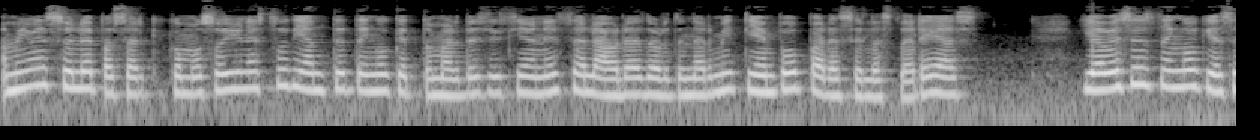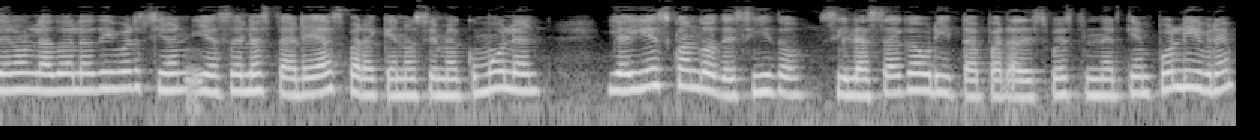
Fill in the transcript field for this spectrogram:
A mí me suele pasar que como soy un estudiante tengo que tomar decisiones a la hora de ordenar mi tiempo para hacer las tareas. Y a veces tengo que hacer un lado a la diversión y hacer las tareas para que no se me acumulen. Y ahí es cuando decido si las hago ahorita para después tener tiempo libre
